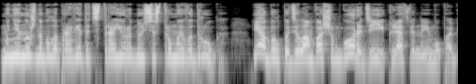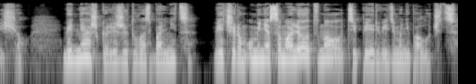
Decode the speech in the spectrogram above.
мне нужно было проведать троюродную сестру моего друга. Я был по делам в вашем городе и клятвенно ему пообещал. Бедняжка лежит у вас в больнице. Вечером у меня самолет, но теперь, видимо, не получится.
